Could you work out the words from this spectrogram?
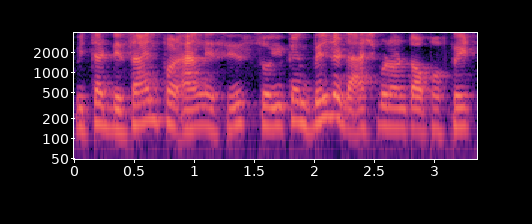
which are designed for analysis so you can build a dashboard on top of it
